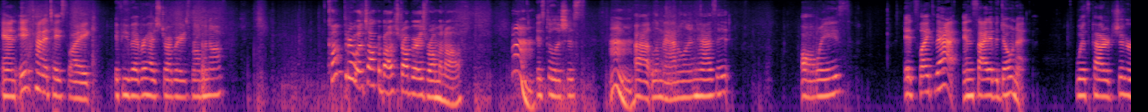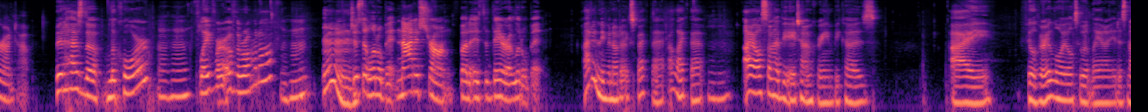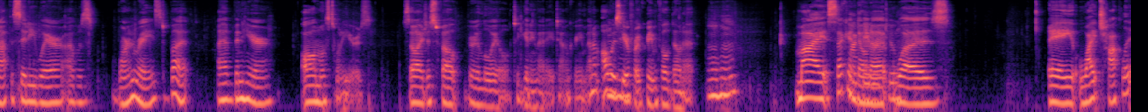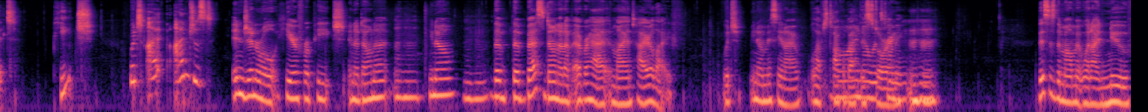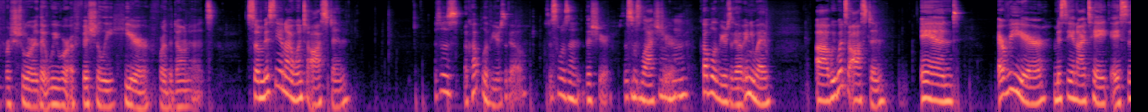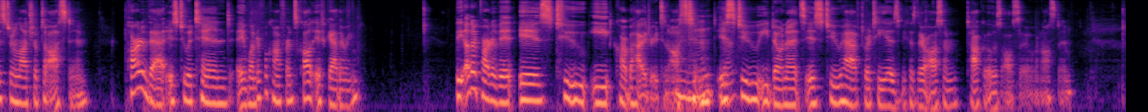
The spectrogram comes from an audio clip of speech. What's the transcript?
And it kind of tastes like if you've ever had strawberries Romanoff. Come through and talk about strawberries Romanoff. It's delicious. Mm. Uh, La Madeleine has it. Always. It's like that inside of a donut with powdered sugar on top. It has the liqueur flavor of the Romanoff. Mm. Just a little bit. Not as strong, but it's there a little bit. I didn't even know to expect that. I like that. I also had the A Town cream because I feel very loyal to Atlanta. It is not the city where I was born and raised, but I have been here almost 20 years. So I just felt very loyal to getting that A Town cream. And I'm always here for a cream filled donut. Mm-hmm. My second My donut was a white chocolate peach, which I I'm just in general here for peach in a donut. Mm-hmm. You know, the the best donut I've ever had in my entire life, which you know Missi and I will have to talk Oh, about I this story. coming. Mhm. This is the moment when I knew for sure that we were officially here for the donuts. So Missi and I went to Austin. This was a couple of years ago. This wasn't this year. This was last year. A couple of years ago. Anyway, uh, we went to Austin and every year, Missi and I take a sister in law trip to Austin. Part of that is to attend a wonderful conference called If Gathering. The other part of it is to eat carbohydrates in Austin, mm-hmm. is to eat donuts, is to have tortillas because there are awesome tacos also in Austin.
